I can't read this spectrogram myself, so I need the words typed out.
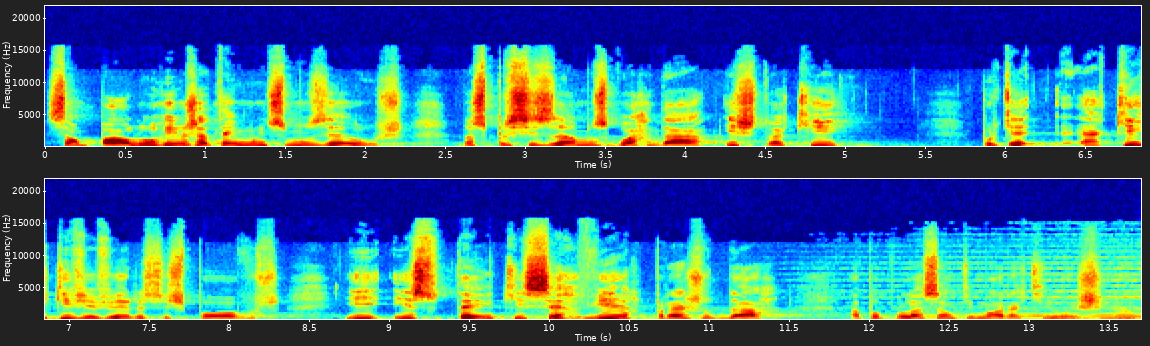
São Paulo, o Rio já tem muitos museus. Nós precisamos guardar isto aqui, porque é aqui que viveram esses povos e isso tem que servir para ajudar a população que mora aqui hoje. Né?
